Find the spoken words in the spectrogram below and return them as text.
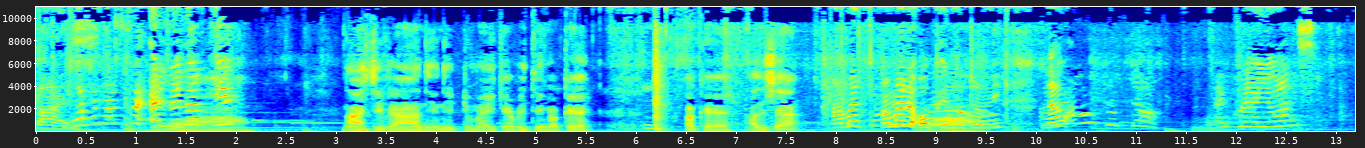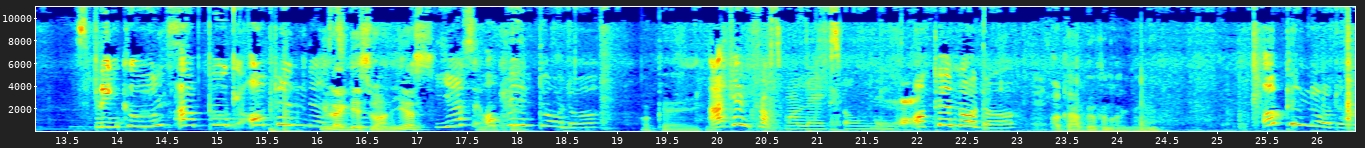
bike. What about for Elena? Wow. Nice, Ivan. You need to make everything, okay? Okay, Alicia. I'm gonna, I'm gonna open wow. it, Omni. Now, wow. and crayons, sprinkles. Open, open them. You like this one, yes? Yeah open the door. Okay. I can cross my legs only. Open the door. Okay, I'll open the door. Open the door.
